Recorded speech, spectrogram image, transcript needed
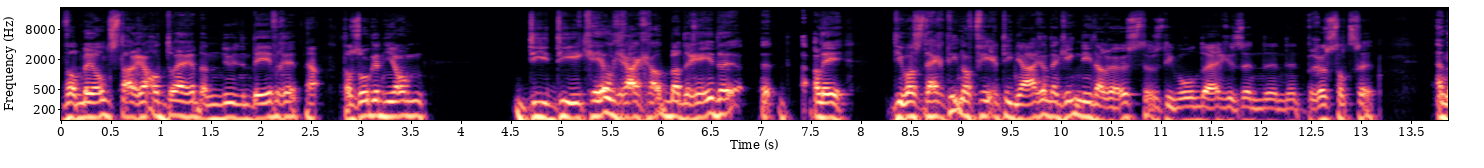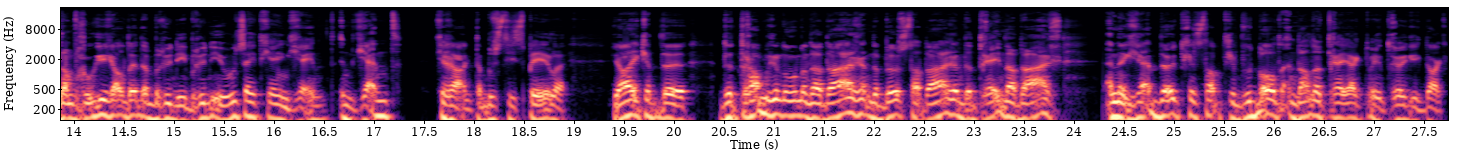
Van bij ons daar in Antwerpen en nu in Beveren. Ja. Dat is ook een jong die, die ik heel graag had. Maar de reden... allee, die was 13 of 14 jaar en dan ging die naar huis. Dus die woonde ergens in, in het Brusselse. En dan vroeg ik altijd aan Bruni, Bruni, hoe zijt jij in Gent, in Gent geraakt? Dan moest hij spelen. Ja, ik heb de, de tram genomen naar daar en de bus naar daar en de trein naar daar. En in Gent uitgestapt, gevoetbald en dan het traject weer terug. Ik dacht,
